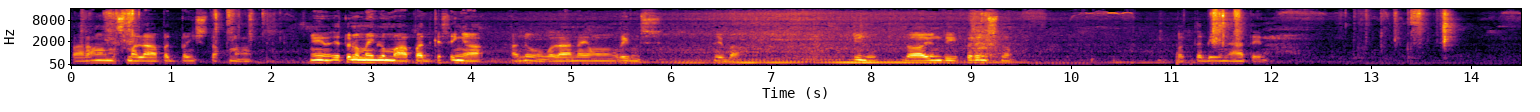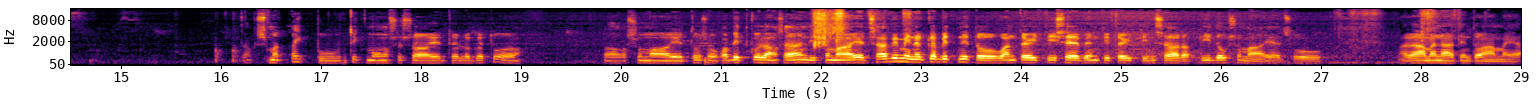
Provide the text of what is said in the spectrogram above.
Parang mas malapad pa yung stock na. Ngayon, ito naman yung lumapad kasi nga, ano, wala na yung rims. 'Di ba? Yun, oh, wala yung difference, no? Pagtabihin natin. Tapos mat, ay putik, mga susayad talaga to ah. Baka sumayad to. So, kabit ko lang sana, hindi sumayad. Sabi may nagkabit nito, 130, 70, 13 sa. Di daw sumayad. So, malaman natin to mamaya.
